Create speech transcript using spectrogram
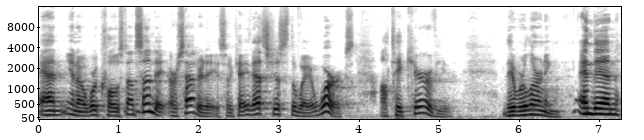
and, you know, we're closed on Sunday or Saturdays, okay? That's just the way it works. I'll take care of you. They were learning. And then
